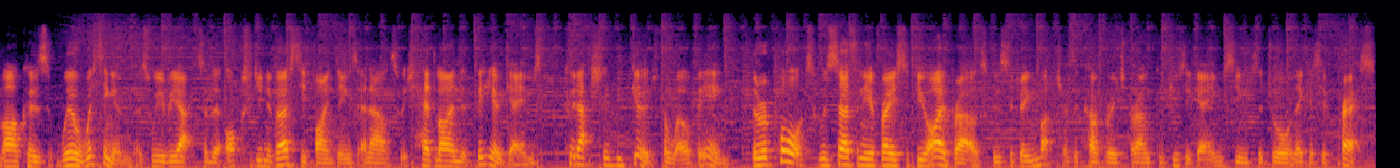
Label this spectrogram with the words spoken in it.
Marker's Will Whittingham as we react to the Oxford University findings announced, which headline that video games could actually be good for well-being. The report would certainly have raised a few eyebrows, considering much of the coverage around computer games seems to draw negative press,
